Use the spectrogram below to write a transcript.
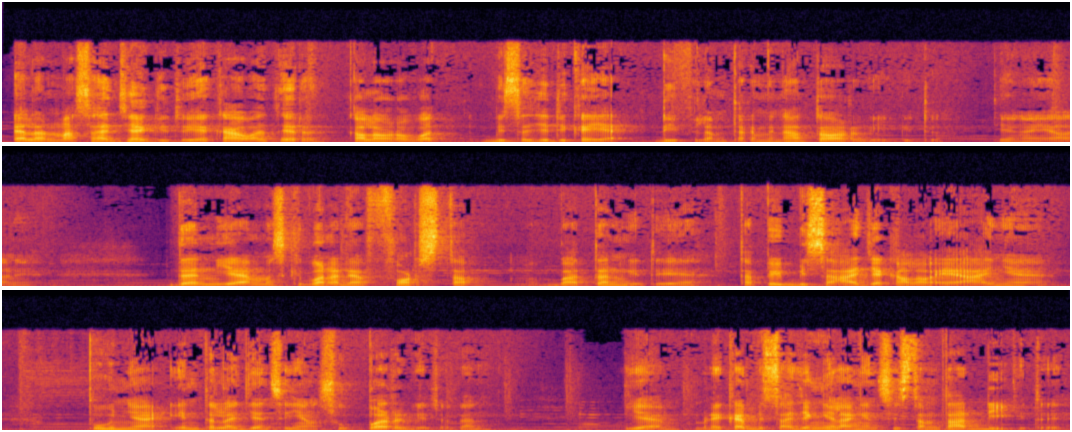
Elon Musk saja gitu ya khawatir kalau robot bisa jadi kayak di film Terminator gitu dia ngayalnya. Dan ya meskipun ada force stop button gitu ya, tapi bisa aja kalau AI-nya punya intelijensi yang super gitu kan ya mereka bisa aja ngilangin sistem tadi gitu ya.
